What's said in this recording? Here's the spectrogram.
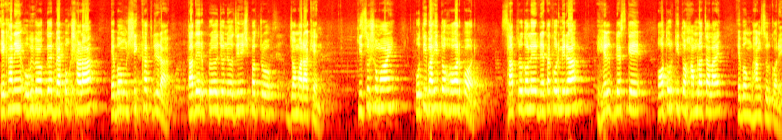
এখানে অভিভাবকদের ব্যাপক সাড়া এবং শিক্ষার্থীরা তাদের প্রয়োজনীয় জিনিসপত্র জমা রাখেন। কিছু সময় অতিবাহিত হওয়ার পর ছাত্রদলের নেতাকর্মীরা হেল্প ডেস্কে অতর্কিত হামলা চালায় এবং ভাঙচুর করে।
